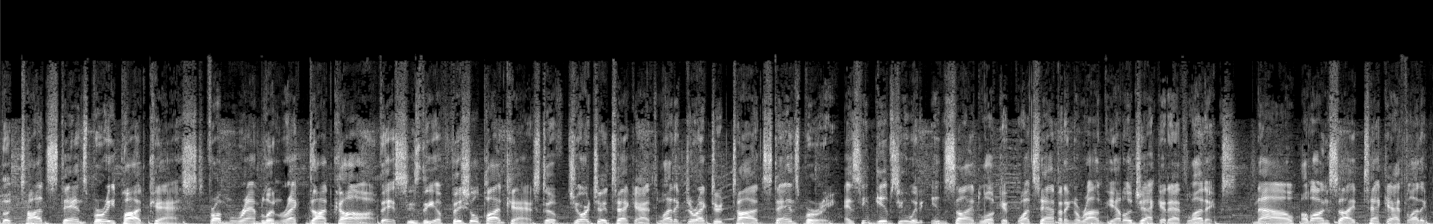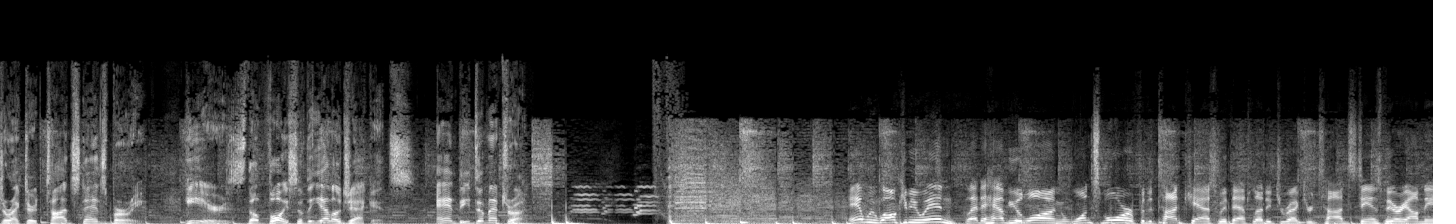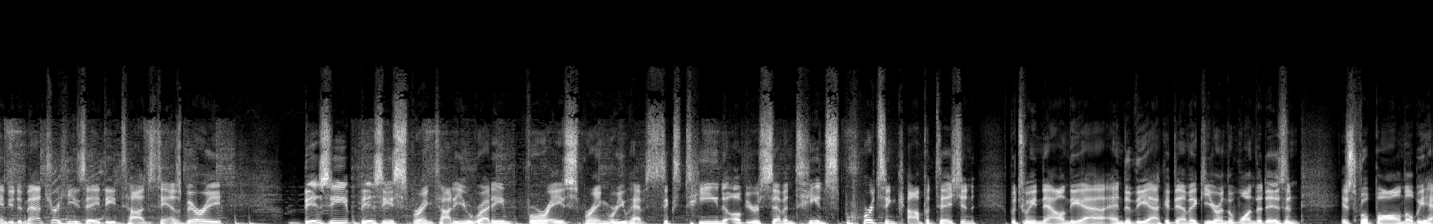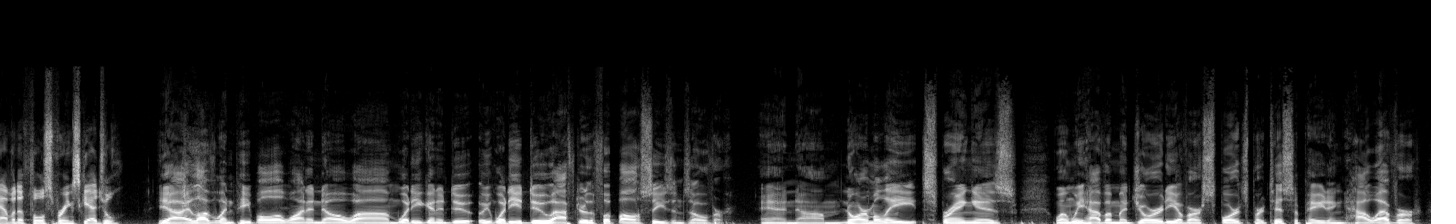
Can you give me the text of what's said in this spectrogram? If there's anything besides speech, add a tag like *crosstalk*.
The Todd Stansbury Podcast from RamblinWreck.com. This is the official podcast of Georgia Tech Athletic Director Todd Stansbury as he gives you an inside look at what's happening around Yellow Jacket athletics. Now, alongside Tech Athletic Director Todd Stansbury, here's the voice of the Yellow Jackets, Andy Demetra. And we welcome you in. Glad to have you along once more for the Toddcast with Athletic Director Todd Stansbury. I'm Andy Demetra. He's AD Todd Stansbury. Busy, busy spring. Todd, are you ready for a spring where you have 16 of your 17 *laughs* sports in competition between now and the uh, end of the academic year? And the one that isn't is football, and they'll be having a full spring schedule? Yeah, I love when people want to know um, what are you going to do? What do you do after the football season's over? And um, normally, spring is when we have a majority of our sports participating. However,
